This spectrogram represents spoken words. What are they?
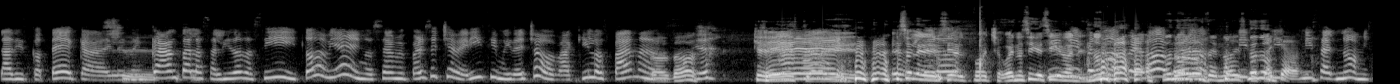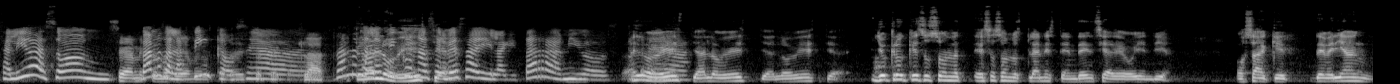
la discoteca, y Sí, les encanta las salidas así y todo bien, o sea, me parece chéverísimo y de hecho aquí los panas. Los dos. ya- Qué Sí. bestia. Eso le Pero- decía al pocho. Bueno, sigue, sigue, sí, Vane. perdón, No, no. perdón, no, no, no, no, Mis- salidas son, vamos a la finca, o sea, vamos Pero a la finca, una bestia. cerveza y la guitarra, amigos. o Ahí lo ya lo ves, ya lo ves, ya. yo creo que esos son, la- esos son los planes tendencia de hoy en día. O sea, que deberían,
